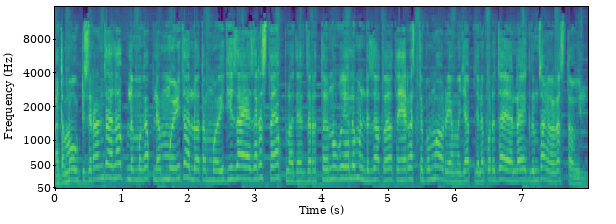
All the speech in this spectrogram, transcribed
आता मौटीचं रान झालं आपलं मग आपल्या मळीत आलो. आता मळीत ही जायचा रस्ता आहे आपला. त्यात जरा तण यायला म्हणलं जाता. आता ह्या रस्ते पण मारूया. म्हणजे आपल्याला परत जायला एकदम चांगला रस्ता होईल.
